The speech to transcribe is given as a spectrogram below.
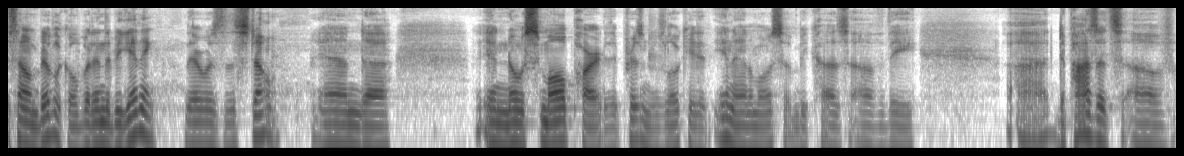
To sound biblical, but in the beginning, there was the stone. And uh, in no small part, the prison was located in Anamosa because of the uh, deposits of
